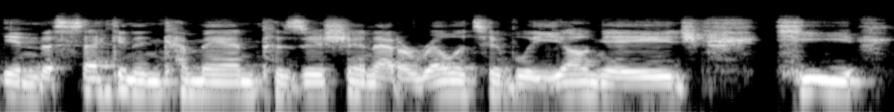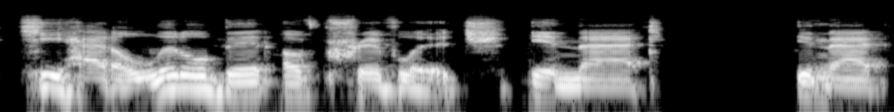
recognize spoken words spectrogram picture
in the second in command position at a relatively young age he he had a little bit of privilege in that in that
